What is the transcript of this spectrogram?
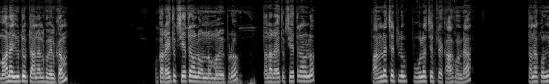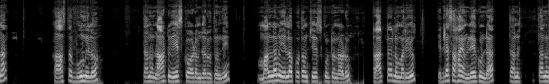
మన యూట్యూబ్ ఛానల్కు వెల్కమ్. ఒక రైతు క్షేత్రంలో ఉన్నాం మనం ఇప్పుడు. తన రైతు క్షేత్రంలో పండ్ల చెట్లు పూల చెట్లే కాకుండా తనకున్న కాస్త భూమిలో తను నాటు వేసుకోవడం జరుగుతుంది. మళ్ళను ఎలా పోతాం చేసుకుంటున్నాడు ట్రాక్టర్లు మరియు ఎడ్ల సహాయం లేకుండా తను తను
